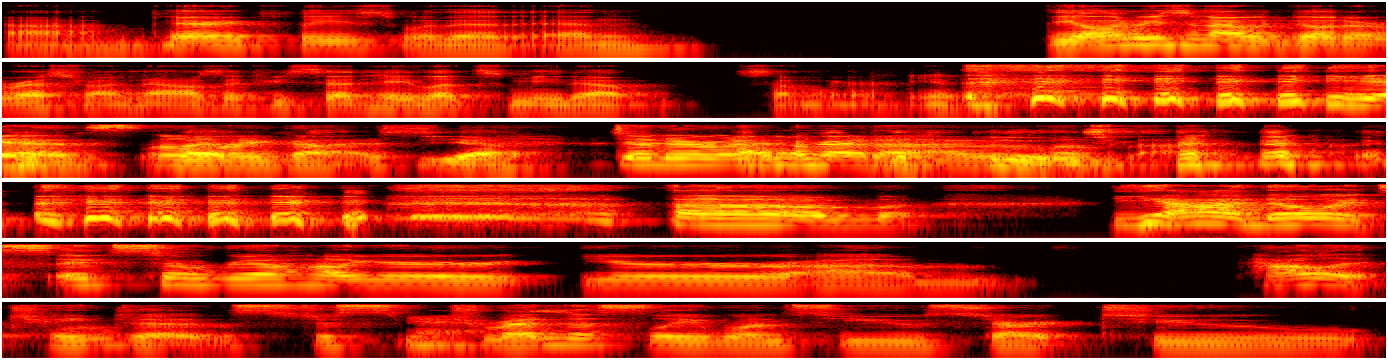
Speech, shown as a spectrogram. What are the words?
uh, very pleased with it. And the only reason I would go to a restaurant now is if you said, hey, let's meet up somewhere, you know. Yes. Oh my gosh. yeah, Dinner with Greta. I would love that. Um, yeah, no, it's it's so real how your your um palate changes just Yes, tremendously once you start to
